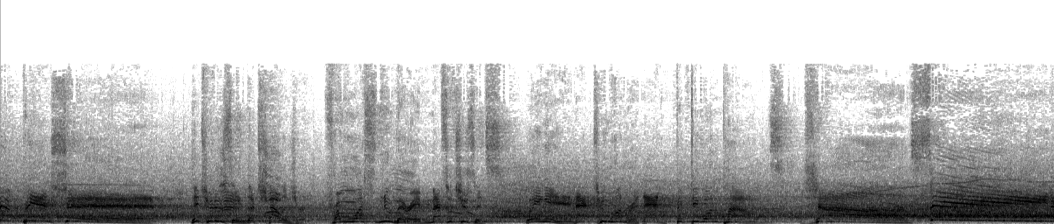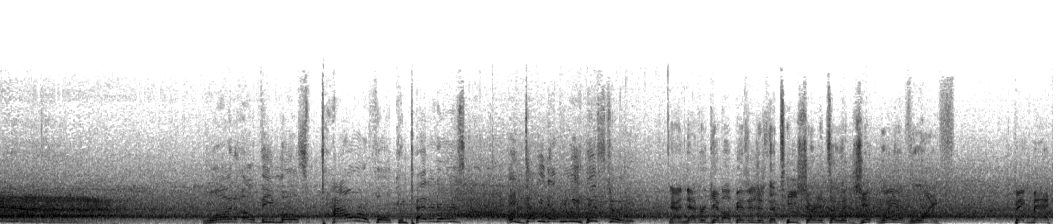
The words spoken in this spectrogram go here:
Championship. Introducing the challenger from West Newbury, Massachusetts, weighing in at 251 pounds, John Cena. One of the most powerful competitors in WWE history. Now, never give up isn't just a t-shirt, it's a legit way of life. Big match,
